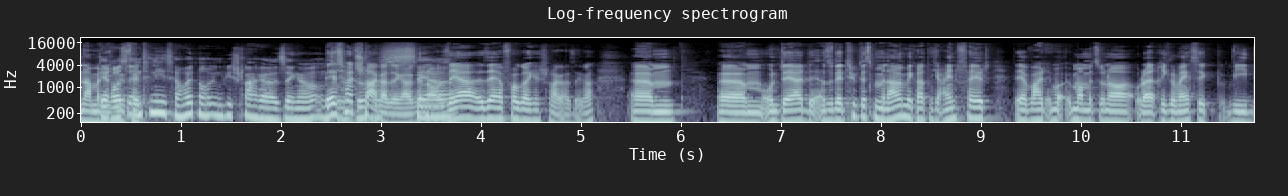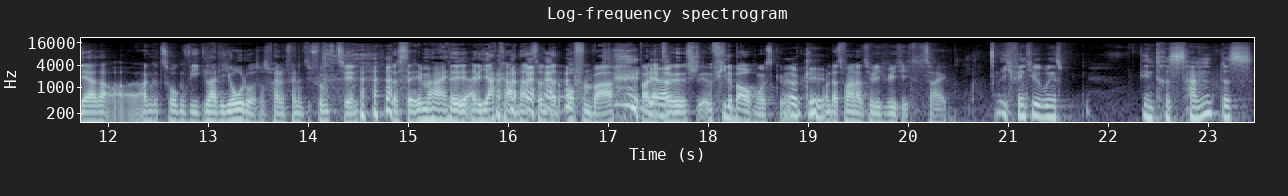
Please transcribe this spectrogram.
Name Der nicht. mir Ross Anthony ist ja heute noch irgendwie Schlagersänger. der ist so. heute Das Schlagersänger, sehr- genau. Sehr, sehr erfolgreicher Schlagersänger. Ähm, ähm, und der, der, also der Typ, dessen Name mir gerade nicht einfällt, der war halt immer, immer mit so einer, oder regelmäßig, wie der da angezogen wie Gladiolus aus Final Fantasy 15, dass der immer eine, eine Jacke anhatte und dann offen war, weil er Ja. hatte sch- viele Bauchmuskeln. Okay. Und das war natürlich wichtig zu zeigen. Ich finde hier übrigens interessant, dass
